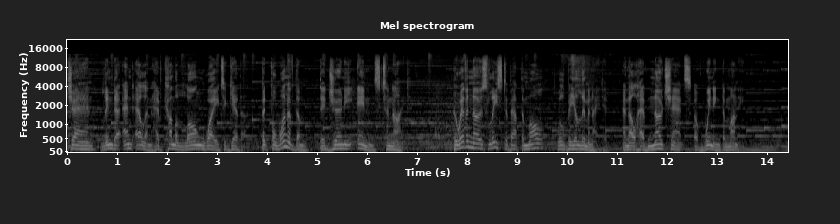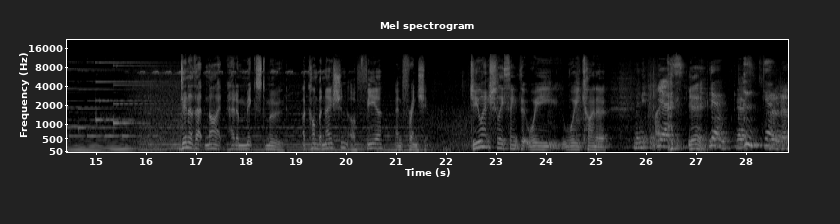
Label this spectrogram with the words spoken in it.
Jan, Linda, and Alan have come a long way together, but for one of them, their journey ends tonight. Whoever knows least about the mole will be eliminated, and they'll have no chance of winning the money. Dinner that night had a mixed mood, a combination of fear and friendship. Do you actually think that we we kind of manipulate. Yes. Yeah. Yeah. yeah.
